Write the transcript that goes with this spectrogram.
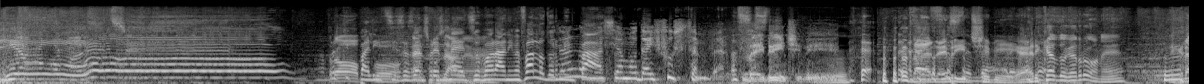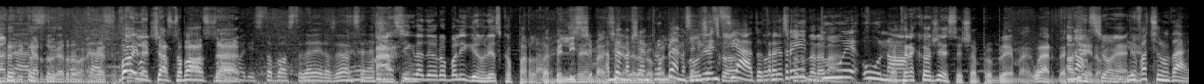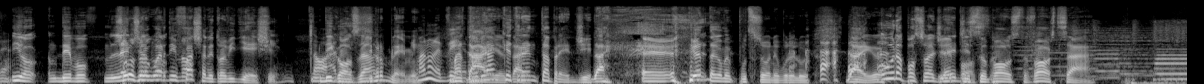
Ma perché Palizzi sta Eh, sempre in scusate, mezzo, eh. Porani? Fallo dormire in Modello, noi pace. siamo dai Fustenberg. Dai principi. Beh, dai principi. Eh, Riccardo Carrone? Il grande Riccardo Carrone. grazie. Poi lanciare sto post! Parliamo di sto posto, davvero, se no se ne La esce. sigla dell'Europa League non riesco a parlare. È bellissima la Vabbè, ma c'è un problema, sei licenziato. Tra riesco ad 3, andare 2, 1. Ma te ne accorgi che c'è un problema? Guarda. Attenzione. Glielo faccio notare. Io devo Solo leggerlo- se lo guardi in faccia ne trovi 10. No, di cosa? I problemi. Ma non è vero. Ma trovi Dai, anche dai. 30 pregi. Dai, Eh, guarda come puzzone pure lui. Dai, Ora posso leggere leggi sto post. post, forza.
